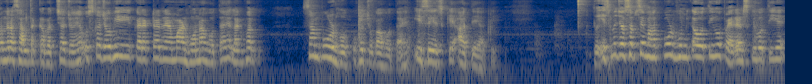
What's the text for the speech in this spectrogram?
पंद्रह साल तक का बच्चा जो है, उसका जो भी करेक्टर निर्माण होना होता है, लगभग संपूर्ण हो हो चुका होता है, इस एज के आते आते तो इसमें जो सबसे महत्वपूर्ण भूमिका होती है, वो पेरेंट्स की होती है।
